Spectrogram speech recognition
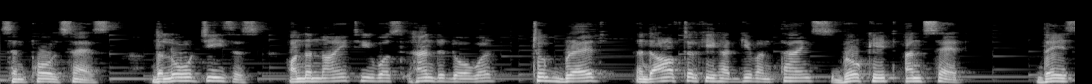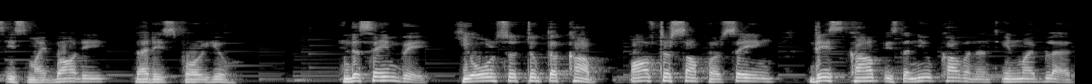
St. Paul says, The Lord Jesus, on the night he was handed over, took bread and after he had given thanks, broke it and said, This is my body that is for you. In the same way, he also took the cup after supper, saying, This cup is the new covenant in my blood.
